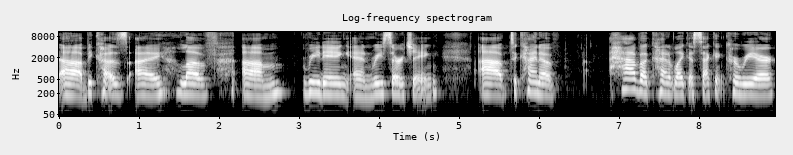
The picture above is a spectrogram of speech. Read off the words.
uh, because I love um, reading and researching uh, to kind of have a kind of like a second career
